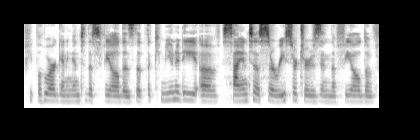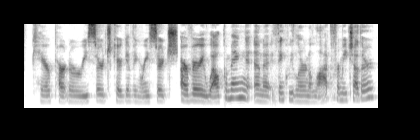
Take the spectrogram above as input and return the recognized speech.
people who are getting into this field is that the community of scientists or researchers in the field of care partner research, caregiving research are very welcoming. And I think we learn a lot from each other.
